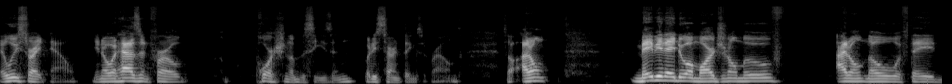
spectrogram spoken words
at least right now. You know, it hasn't for a, a portion of the season, but he's turned things around. So I don't maybe they do a marginal move. I don't know if they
